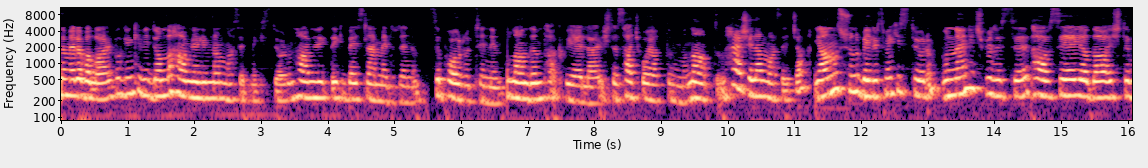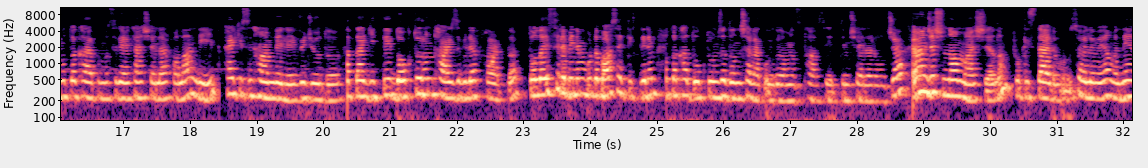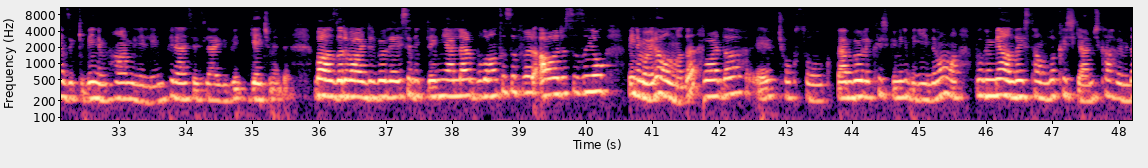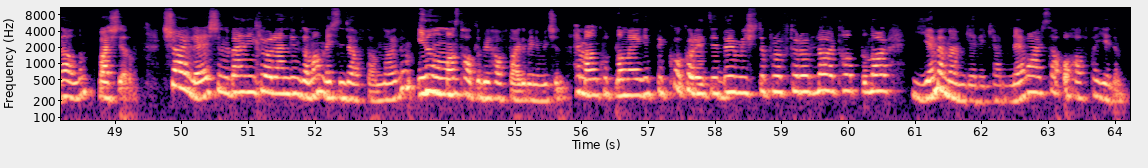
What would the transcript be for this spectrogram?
Herkese merhabalar. Bugünkü videomda hamileliğimden bahsetmek istiyorum. Hamilelikteki beslenme düzenim, spor rutinim, kullandığım takviyeler, işte saç boyattım mı, ne yaptım, her şeyden bahsedeceğim. Yalnız şunu belirtmek istiyorum. Bunların hiçbirisi tavsiye ya da işte mutlaka yapılması gereken şeyler falan değil. Herkesin hamileliği, vücudu, hatta gittiği doktorun tarzı bile farklı. Dolayısıyla benim burada bahsettiklerim mutlaka doktorunuza danışarak uygulamanızı tavsiye ettiğim şeyler olacak. Önce şundan başlayalım. Çok isterdim bunu söylemeyi ama ne yazık ki benim hamileliğim prensesler gibi geçmedi. Bazıları vardır böyle istediklerini yerler bulantı sıfır, ağrısızı yok. Benim öyle olmadı. Bu arada ev çok soğuk. Ben böyle kış günü gibi giyindim ama bugün bir anda İstanbul'a kış gelmiş. Kahvemi de aldım. Başlayalım. Şöyle, şimdi ben ilk öğrendiğim zaman 5. haftamdaydım. İnanılmaz tatlı bir haftaydı benim için. Hemen kutlamaya gittik. Kokoreç yedim, işte profiteroller, tatlılar. Yememem gereken ne varsa o hafta yedim.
